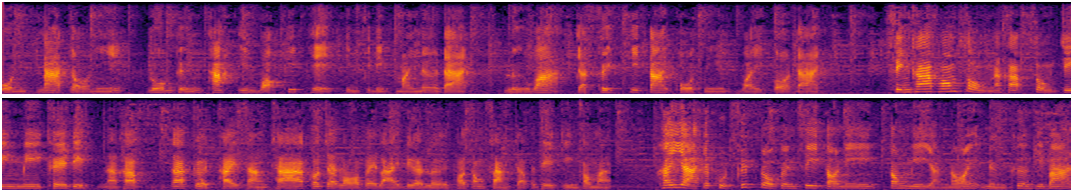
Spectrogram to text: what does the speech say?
บนหน้าจอนี้ รวมถึงทักอินบ็อกที่เพจ Infinite Miner ได้ หรือว่าจะคลิกที่ใต้โพสต์นี้ไว้ก็ได้ สินค้าพร้อมส่งนะครับ ส่งจริงมีเครดิตนะครับ ถ้าเกิดใครสั่งช้าก็จะรอไปหลายเดือนเลย เพราะต้องสั่งจากประเทศจีนเข้ามา ใครอยากจะขุดคริปโตเคอเรนซีตอนนี้ต้องมีอย่างน้อย 1 เครื่องที่บ้าน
